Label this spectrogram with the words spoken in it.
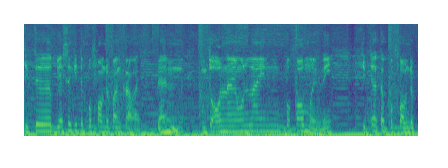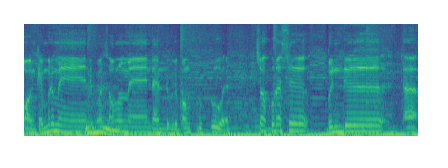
kita biasa kita perform depan crowd kan dan mm. untuk online online performance ni kita akan perform depan cameraman mm-hmm. depan soundman dan depan kru-kru kan so aku rasa benda uh,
